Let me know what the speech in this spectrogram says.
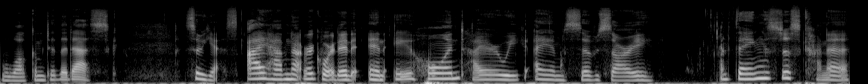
Welcome to the desk. So, yes, I have not recorded in a whole entire week. I am so sorry. Things just kind of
